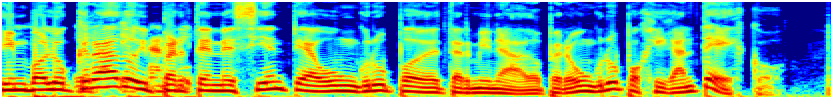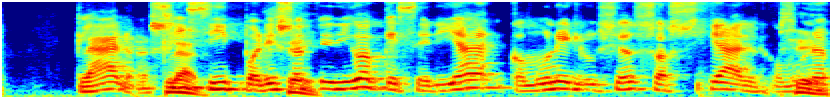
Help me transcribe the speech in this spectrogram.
Involucrado este, y perteneciente a un grupo determinado, pero un grupo gigantesco. Claro, sí, sí, por eso te digo que sería como una ilusión social, como una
